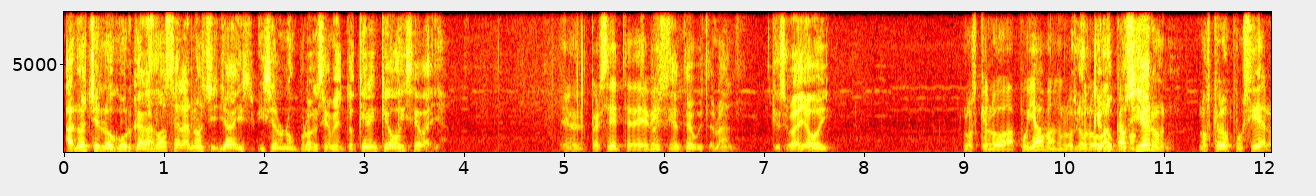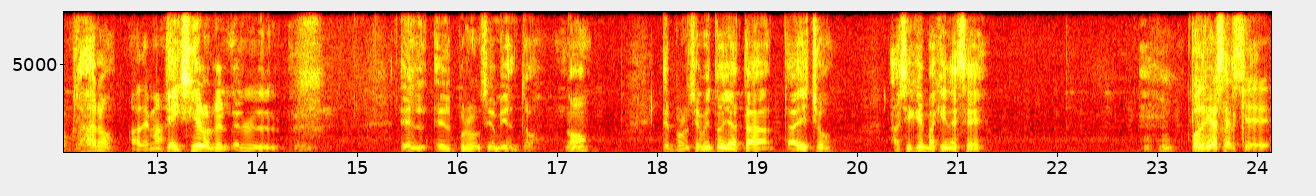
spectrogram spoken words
Anoche los Gurka a las 12 de la noche ya hi- hicieron un pronunciamiento. Quieren que hoy se vaya. El presidente de El presidente de Wisterman. Que se vaya hoy. Los que lo apoyaban, los, Los que que lo pusieron. Los que lo pusieron. Claro. Además. Ya hicieron el, el- el- el pronunciamiento, ¿no? El pronunciamiento ya está, está hecho. Así que imagínese. Ujú. ¿Qué ¿Podría ser, que,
